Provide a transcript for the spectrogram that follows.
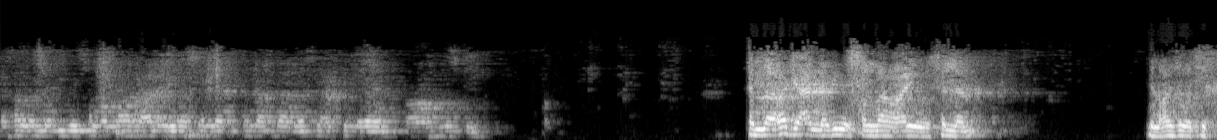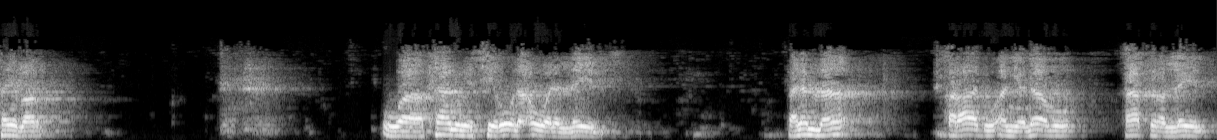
فصلى النبي صلى الله عليه وسلم كما كان يصنع كل يوم. رواه مسلم. لما رجع النبي صلى الله عليه وسلم من غزوة خيبر وكانوا يسيرون أول الليل فلما أرادوا أن يناموا آخر الليل.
